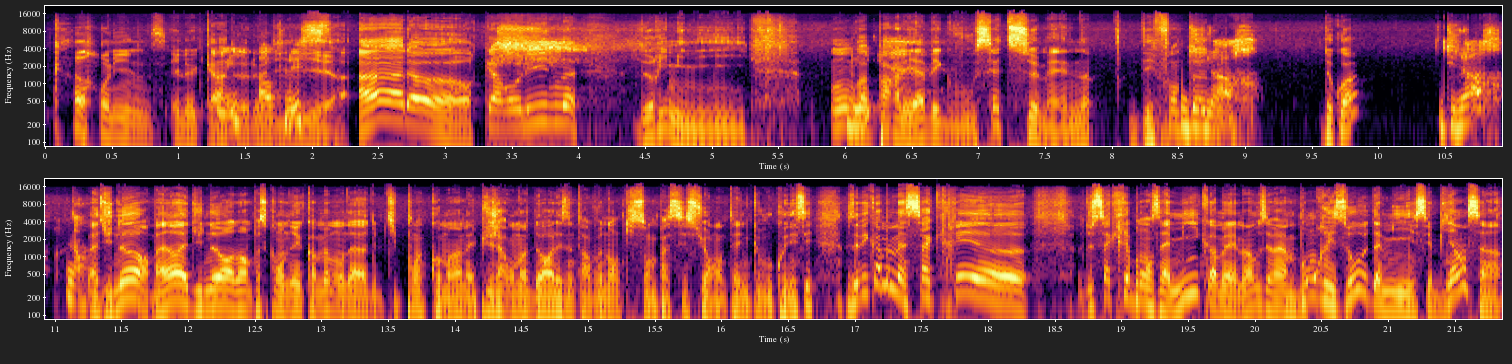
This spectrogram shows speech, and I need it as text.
Caroline. C'est le cas Oui, de le plus. dire. Alors, Caroline de Rimini, on Oui. va parler avec vous cette semaine des Du fantômes. Nord. De quoi? Du Nord? Non. Bah, du Nord, bah non, du Nord, non, parce qu'on est quand même, on a des petits points communs. là. Et puis on adore les intervenants qui sont passés sur antenne que vous connaissez. Vous avez quand même un sacré, euh, de sacrés bons amis quand même. hein. Vous avez un bon réseau d'amis, c'est bien ça.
